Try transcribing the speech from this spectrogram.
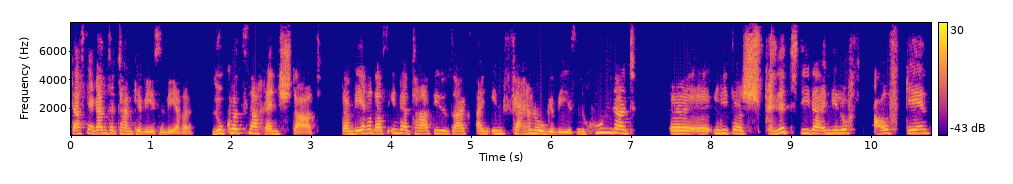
das der ganze Tank gewesen wäre, so kurz nach Rennstart, dann wäre das in der Tat, wie du sagst, ein Inferno gewesen. 100 äh, Liter Sprit, die da in die Luft aufgehen,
